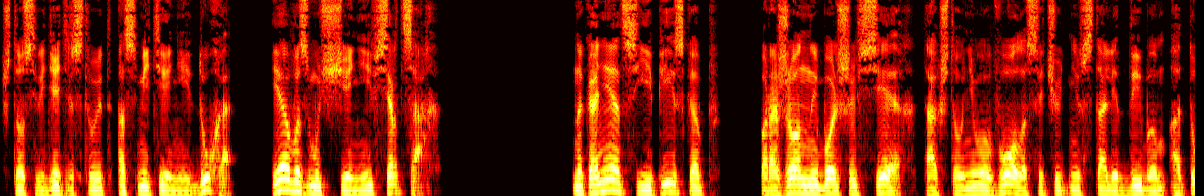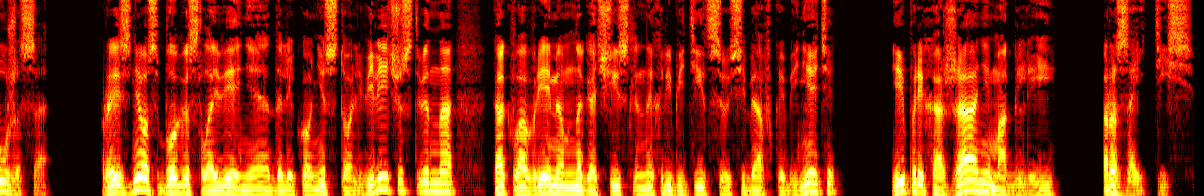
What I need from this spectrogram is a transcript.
что свидетельствует о смятении духа и о возмущении в сердцах. Наконец епископ пораженный больше всех, так что у него волосы чуть не встали дыбом от ужаса, произнес благословение далеко не столь величественно, как во время многочисленных репетиций у себя в кабинете, и прихожане могли разойтись.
